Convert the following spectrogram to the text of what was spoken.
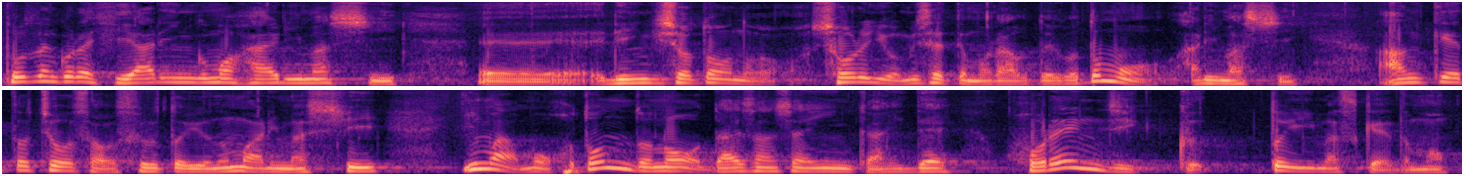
当然これはヒアリングも入りますし、えー、臨機書等の書類を見せてもらうということもありますしアンケート調査をするというのもありますし今もうほとんどの第三者委員会でフォレンジックと言いますけれども、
